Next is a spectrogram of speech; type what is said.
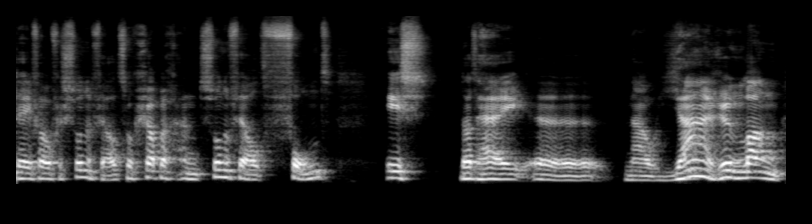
net even over Sonneveld, zo grappig aan Sonneveld vond, is dat hij eh, nou jarenlang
